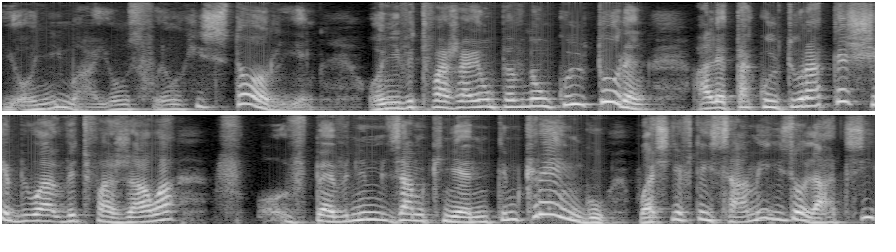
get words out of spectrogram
i oni mają swoją historię. Oni wytwarzają pewną kulturę, ale ta kultura też się była, wytwarzała w, w pewnym zamkniętym kręgu, właśnie w tej samej izolacji,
